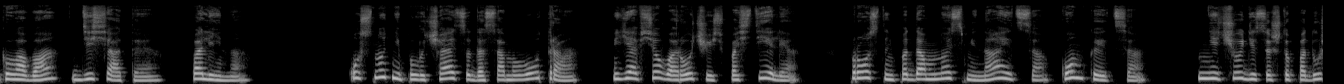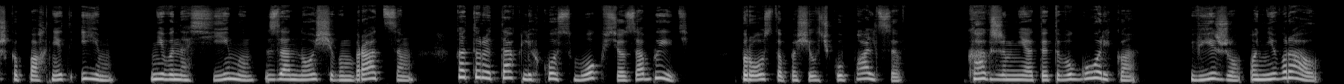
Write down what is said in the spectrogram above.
Глава десятая. Полина. Уснуть не получается до самого утра. Я все ворочаюсь в постели. Простынь подо мной сминается, комкается. Мне чудится, что подушка пахнет им, невыносимым, заносчивым братцем, который так легко смог все забыть. Просто по щелчку пальцев. Как же мне от этого горько. Вижу, он не врал.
